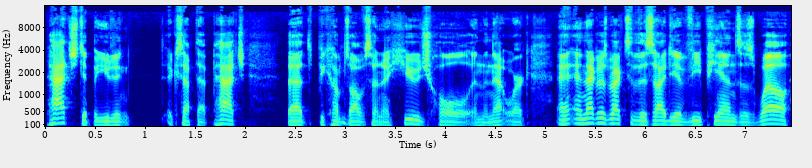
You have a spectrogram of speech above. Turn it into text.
patched it, but you didn't accept that patch. That becomes all of a sudden a huge hole in the network, and, and that goes back to this idea of VPNs as well.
